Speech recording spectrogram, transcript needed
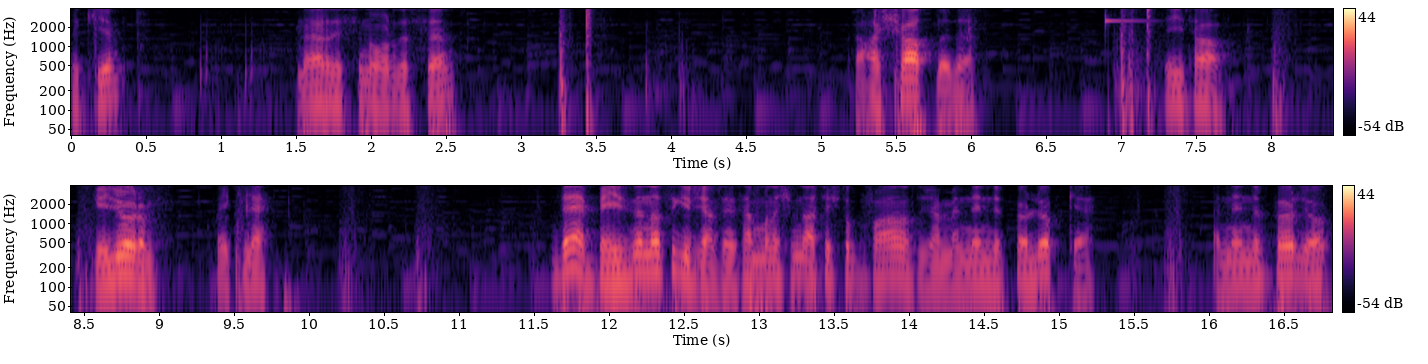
Bakayım. Neredesin? Oradasın. Ha, aşağı atladı. İyi tamam. Geliyorum. Bekle. De base'ine nasıl gireceğim seni? Sen bana şimdi ateş topu falan atacaksın. Bende ender pearl yok ki. Bende ender pearl yok.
